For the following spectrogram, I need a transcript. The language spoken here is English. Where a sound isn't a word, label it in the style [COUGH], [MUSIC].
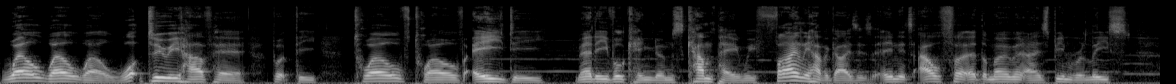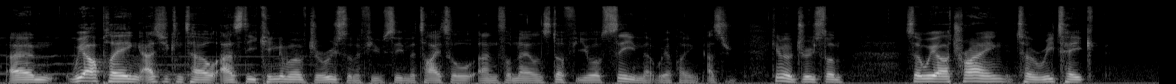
Well, well, well, what do we have here but the 1212 AD Medieval Kingdoms campaign. We finally have it, guys. It's in its alpha at the moment and it's been released. Um, we are playing, as you can tell, as the Kingdom of Jerusalem. If you've seen the title and thumbnail and stuff, you have seen that we are playing as Kingdom of Jerusalem. So we are trying to retake,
